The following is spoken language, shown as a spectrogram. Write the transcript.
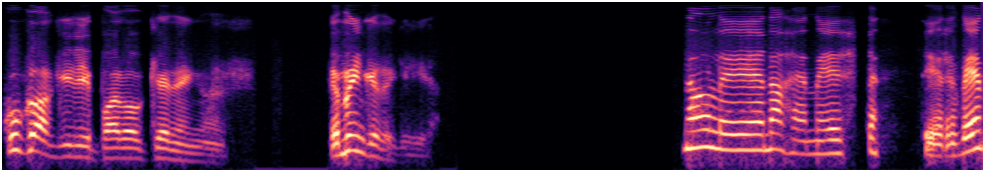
Kuka kilpailuu kenen kanssa? Ja minkä takia? No Leena Hämeestä, terve.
